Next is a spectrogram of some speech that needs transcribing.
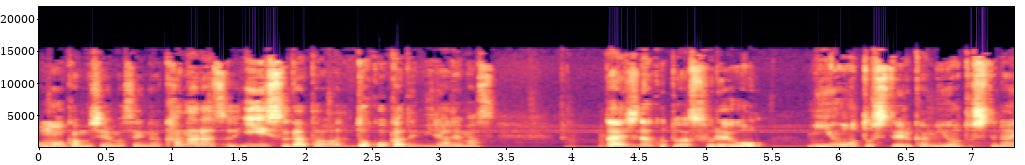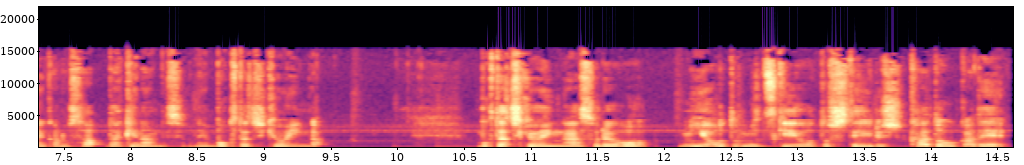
思うかもしれませんが必ずいい姿はどこかで見られます。大事なことはそれを見ようとしてるか見ようとしてないかの差だけなんですよね僕たち教員が。僕たち教員がそれを見ようと見つけようとしているかどうかで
